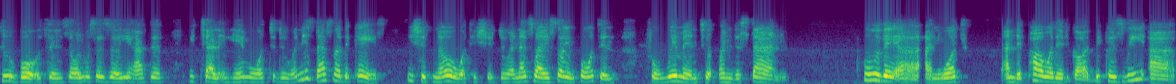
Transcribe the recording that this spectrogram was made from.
do both. It's almost as though you have to be telling him what to do. And if that's not the case, he should know what he should do. And that's why it's so important for women to understand who they are and what and the power they've got because we are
